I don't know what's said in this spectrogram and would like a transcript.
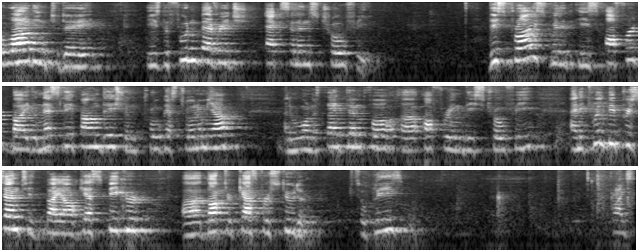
awarding today is the Food and Beverage Excellence Trophy. This prize will, is offered by the Nestle Foundation Pro Gastronomia, and we want to thank them for uh, offering this trophy. And it will be presented by our guest speaker, uh, Dr. Casper Studer. So please, prizes.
